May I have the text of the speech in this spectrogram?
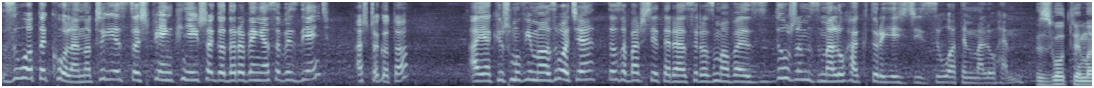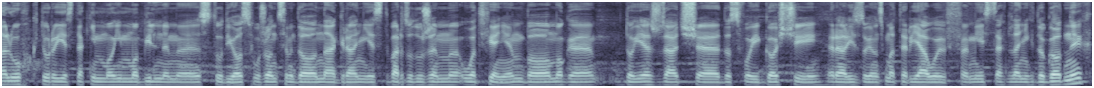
Złote kule, no czy jest coś piękniejszego do robienia sobie zdjęć? A z czego to? A jak już mówimy o złocie, to zobaczcie teraz rozmowę z dużym z malucha, który jeździ złotym maluchem. Złoty Maluch, który jest takim moim mobilnym e, studio służącym do nagrań, jest bardzo dużym ułatwieniem, bo mogę dojeżdżać e, do swoich gości, realizując materiały w miejscach dla nich dogodnych.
